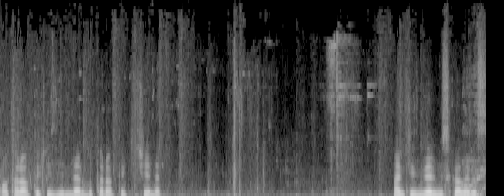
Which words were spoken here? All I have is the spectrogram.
O taraftaki ziller, bu taraftaki şeyler. Herkes gider biz kalırız.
